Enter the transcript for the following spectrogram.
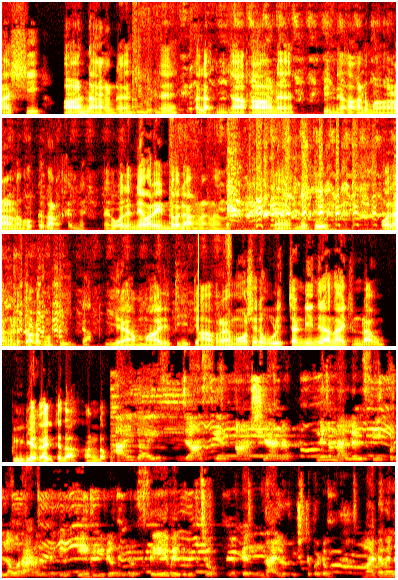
ആഷി ആണാണ്. അല്ല ആ ആണ്. പിന്നെ ആണും ആണാണ് ഒക്കെ കണക്കന്നെ. ഓലെന്നെ പറയണ്ട ഓല ആണാണെന്ന്. എന്നിട്ട് ഓല അങ്ങോട്ട് തുടങ്ങും തീറ്റ. അമ്മാരി തീറ്റ. ആ പ്രമോഷന് വിളിച്ചണ്ടീന്നില്ലാന്നായിട്ടുണ്ടാകും പീഡിയക്കാർക്കതാ കണ്ടോ? നിങ്ങൾ നല്ലൊരു സീ ഫുഡ് ലവർ ആണെന്നുണ്ടെങ്കിൽ ഈ വീഡിയോ നിങ്ങൾ സേവ് ചെയ്ത് വെച്ചോ. നിങ്ങൾക്ക് എന്തായാലും ഇഷ്ടപ്പെടും. മടവന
